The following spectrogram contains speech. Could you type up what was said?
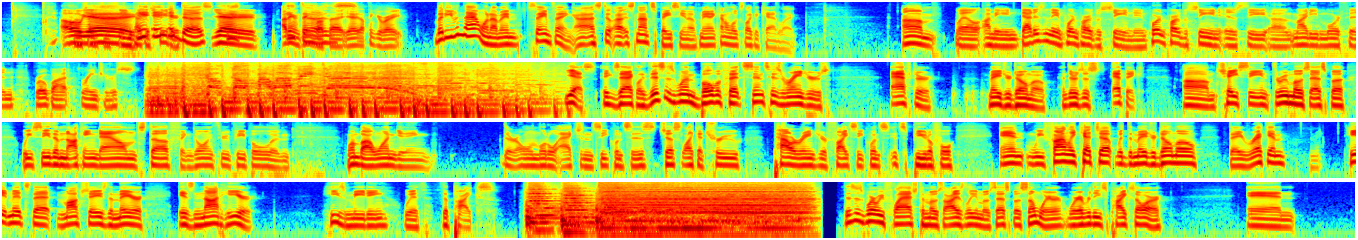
Oh Looks like it's the same yeah. It, it, it does. yeah. It- I didn't it even think about that. Yeah, I think you're right. But even that one, I mean, same thing. I, I still, uh, it's not spacey enough, man. It kind of looks like a Cadillac. Um, Well, I mean, that isn't the important part of the scene. The important part of the scene is the uh, Mighty Morphin Robot Rangers. Yes, exactly. This is when Boba Fett sends his Rangers after Major Domo, and there's this epic um, chase scene through Mos Espa. We see them knocking down stuff and going through people, and one by one getting their own little action sequences, just like a true Power Ranger fight sequence. It's beautiful, and we finally catch up with the Major Domo. They wreck him. He admits that Mok Shaiz the mayor is not here. He's meeting with the Pikes. This is where we flash to Mos Eisley and Mos Espa, somewhere, wherever these Pikes are. And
